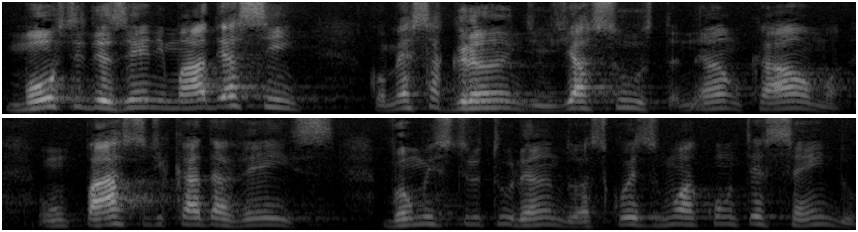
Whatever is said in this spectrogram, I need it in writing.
Monstro de desenho animado é assim, começa grande, já assusta. Não, calma, um passo de cada vez. Vamos estruturando, as coisas vão acontecendo.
